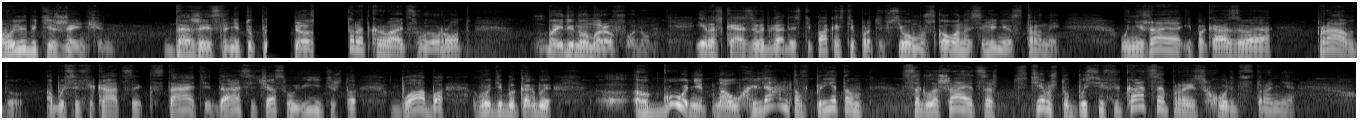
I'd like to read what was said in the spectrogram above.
А Вы любите женщин, даже если не тупый пес, который открывает свой рот по единому марафону и рассказывает гадости пакости против всего мужского населения страны, унижая и показывая правду об осификации. Кстати, да, сейчас вы увидите, что баба вроде бы как бы э, гонит на ухилянтов, при этом соглашается с тем, что босификация происходит в стране.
